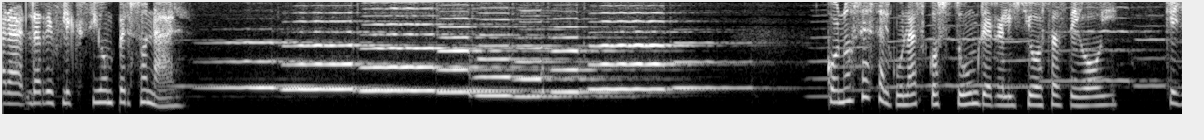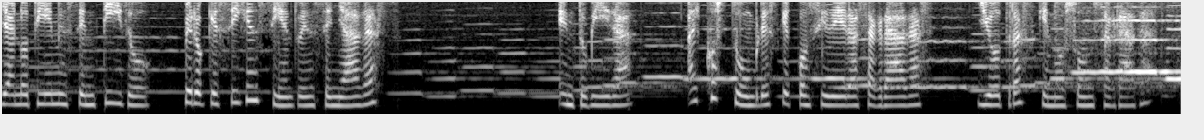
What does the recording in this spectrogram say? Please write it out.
Para la reflexión personal. ¿Conoces algunas costumbres religiosas de hoy que ya no tienen sentido, pero que siguen siendo enseñadas? En tu vida, ¿hay costumbres que consideras sagradas y otras que no son sagradas?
